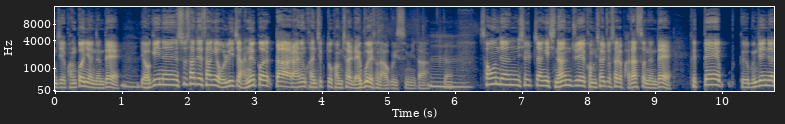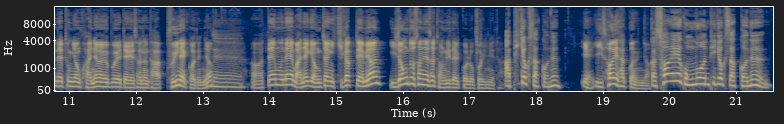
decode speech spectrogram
이제 관건이었는데 음. 여기는 수사 대상에 올리지 않을 거다라는 관측도 검찰 내부에서 나오고 있습니다. 그러니까 음. 서훈 전 실장이 지난주에 검찰 조사를 받았었는데 그때 그 문재인 전 대통령 관여 여부에 대해서는 다 부인했거든요. 네. 어, 때문에 만약에 영장이 기각되면 이 정도 선에서 정리될 걸로 보입니다. 아 피격 사건은 예, 이 서해 사건은요. 그러니까 서해 공무원 피격 사건은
